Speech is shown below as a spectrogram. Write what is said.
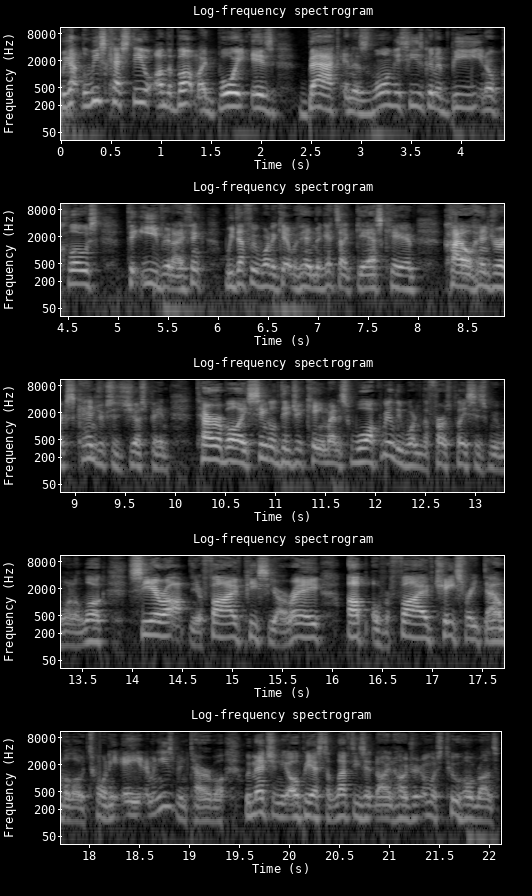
we got Luis Castillo on the bump. My boy is back, and as long as he's going to be, you know, close to even, I think we definitely want to get with him against that gas can. Kyle Hendricks. Hendricks has just been terrible. A single digit K minus walk, really one of the first places we want to look. SIERA up near five, PCRA up over five, chase rate down below 28. I mean, he's been terrible. We mentioned the OPS to lefties at 900, almost two home runs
